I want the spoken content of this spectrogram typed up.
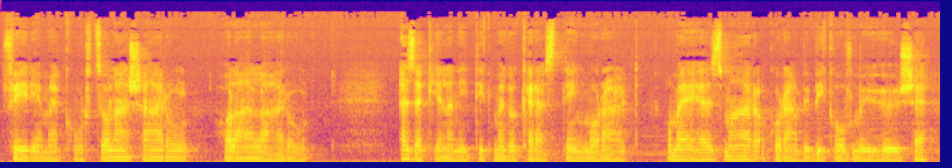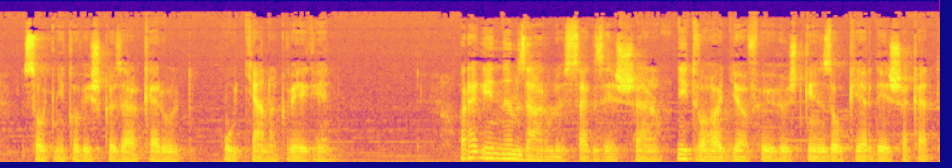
férje meghurcolásáról, haláláról. Ezek jelenítik meg a keresztény morált, amelyhez már a korábbi Bikov műhőse, Szotnyikov is közel került útjának végén. A regény nem zárul összegzéssel, nyitva hagyja a főhőst kínzó kérdéseket.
